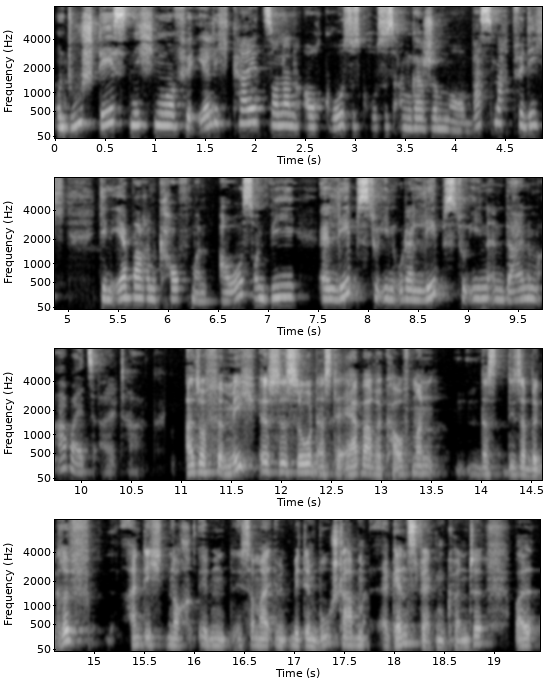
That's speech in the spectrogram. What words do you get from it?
Und du stehst nicht nur für Ehrlichkeit, sondern auch großes, großes Engagement. Was macht für dich den ehrbaren Kaufmann aus und wie erlebst du ihn oder lebst du ihn in deinem Arbeitsalltag? Also für mich ist es so, dass der ehrbare Kaufmann, dass dieser Begriff eigentlich noch in, ich sag mal, mit den Buchstaben ergänzt werden könnte, weil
